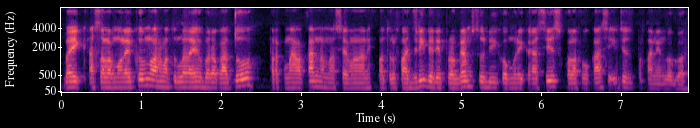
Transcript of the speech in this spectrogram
Baik, Assalamualaikum warahmatullahi wabarakatuh. Perkenalkan, nama saya Maulana Fatul Fajri dari Program Studi Komunikasi Sekolah Vokasi Institut Pertanian Bogor.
